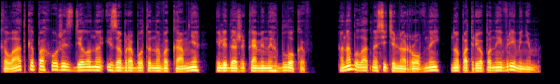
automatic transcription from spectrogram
Кладка, похоже, сделана из обработанного камня или даже каменных блоков. Она была относительно ровной, но потрепанной временем.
